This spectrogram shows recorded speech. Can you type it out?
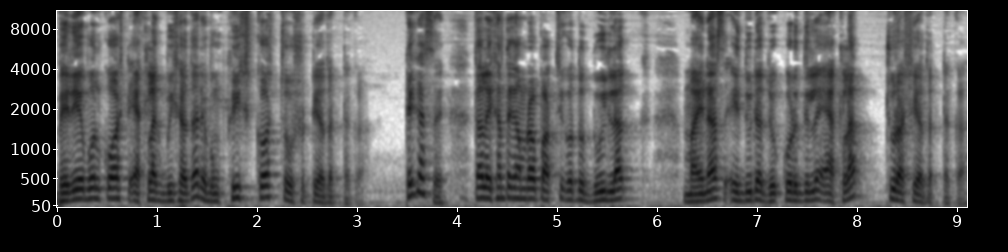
ভেরিয়েবল কস্ট এক লাখ বিশ হাজার এবং ফিক্সড কস্ট চৌষট্টি হাজার টাকা। ঠিক আছে? তাহলে এখান থেকে আমরা পাচ্ছি কত? দুই লাখ মাইনাস এই দুইটা যোগ করে দিলে এক লাখ চুরাশি হাজার টাকা।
